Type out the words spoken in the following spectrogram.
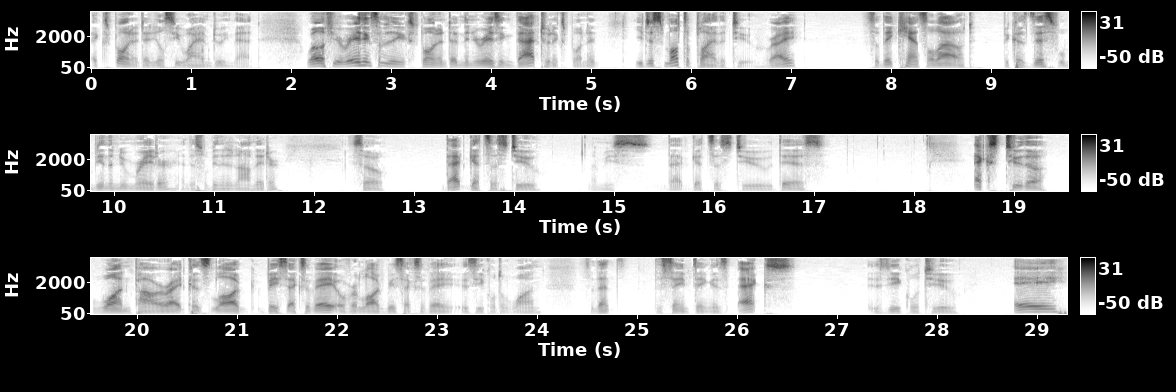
exponent, and you'll see why I'm doing that. Well, if you're raising something to an exponent and then you're raising that to an exponent, you just multiply the two, right? So they cancel out because this will be in the numerator and this will be in the denominator. So that gets us to let me that gets us to this x to the 1 power, right? Because log base x of a over log base x of a is equal to 1. So that's the same thing as x is equal to a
